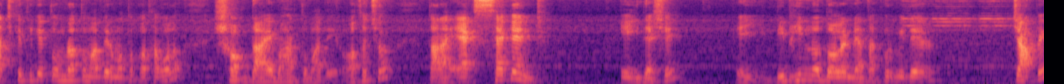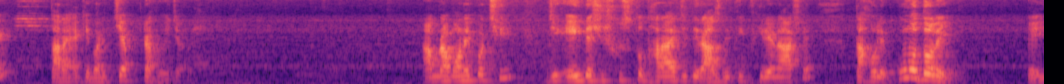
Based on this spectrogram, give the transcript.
আজকে থেকে তোমরা তোমাদের মতো কথা বলো, সব দায়ভার তোমাদের। অথচ তারা এক সেকেন্ড এই দেশে এই বিভিন্ন দলের নেতাকর্মীদের চাপে তারা একেবারে চ্যাপটা হয়ে যাবে। আমরা মনে করছি যে এই দেশে সুস্থ ধারায় যদি রাজনীতি ফিরে না আসে, তাহলে কোনো দলেই এই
